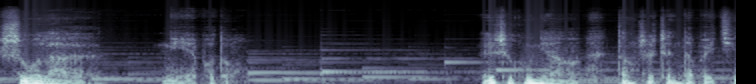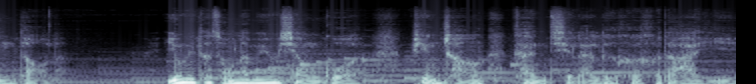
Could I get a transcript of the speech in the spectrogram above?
说了，你也不懂。H 姑娘当时真的被惊到了，因为她从来没有想过，平常看起来乐呵呵的阿姨，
